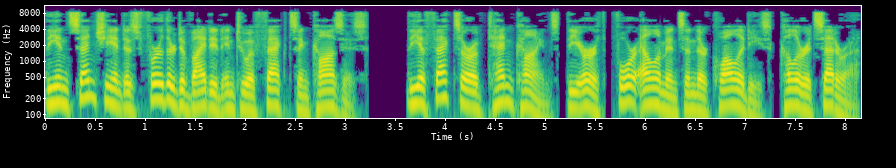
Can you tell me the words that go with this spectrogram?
The insentient is further divided into effects and causes. The effects are of ten kinds, the earth, four elements and their qualities, color etc.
